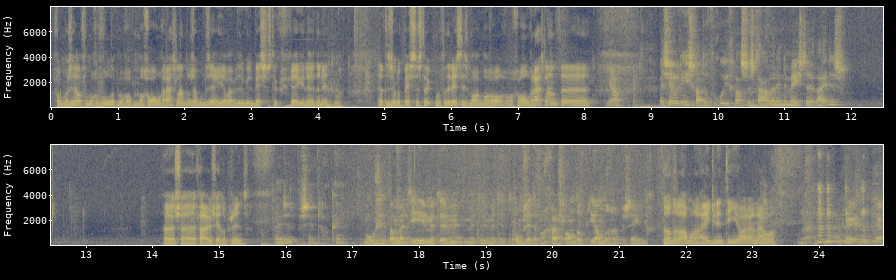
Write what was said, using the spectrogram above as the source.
voor mezelf, voor mijn gevoel, heb ik maar gewoon grasland, zou moeten zeggen. Ja, we hebben natuurlijk het beste stuk gekeken daarnet, maar dat is ook het beste stuk. Maar voor de rest is het maar, maar gewoon, gewoon grasland. Ja. Als je moet inschatten, hoeveel goede grassen staan er in de meeste weides? Uh, 75 procent. 75 procent, oké. Maar hoe zit het dan met, die, met, de, met, de, met het omzetten van grasland op die andere percelen? Nou, dan allemaal nog één keer in tien jaar aanhouden. Ja. ja.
